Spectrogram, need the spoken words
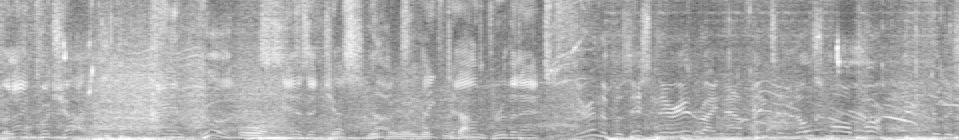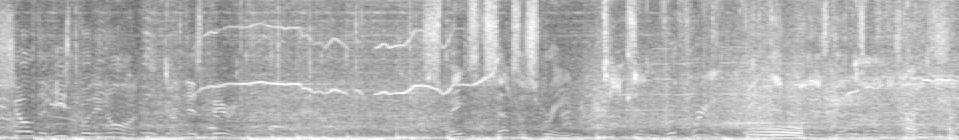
The nine-foot shot. And good. As it just snugs right down through the net. They're in the position they're in right now, thanks in no small part to the show that he's putting on in this period. Speights sets a screen. Thompson for three. That one is good. He's only missed one shot.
